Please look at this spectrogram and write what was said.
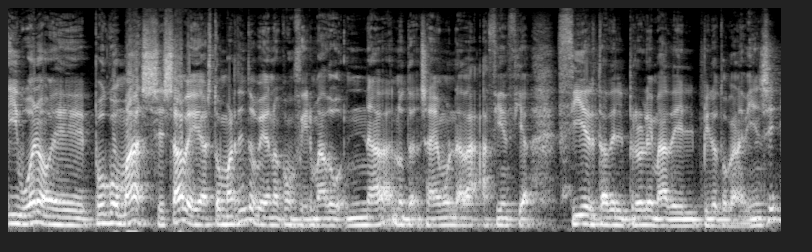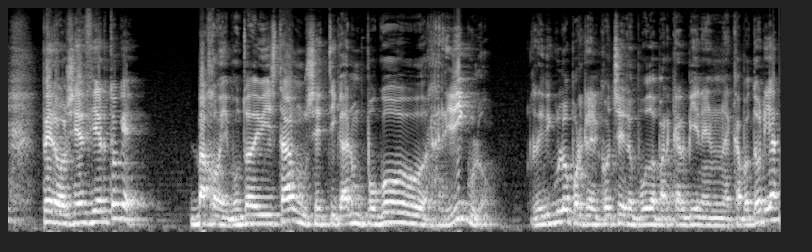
Y bueno, eh, poco más se sabe. Aston Martin todavía no ha confirmado nada, no sabemos nada a ciencia cierta del problema del piloto canadiense. Pero sí es cierto que, bajo mi punto de vista, un safety car un poco ridículo. Ridículo porque el coche lo pudo aparcar bien en una escapatoria.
